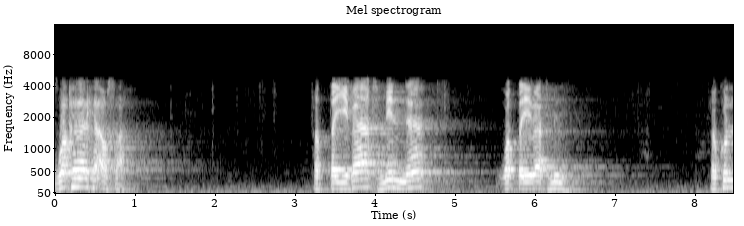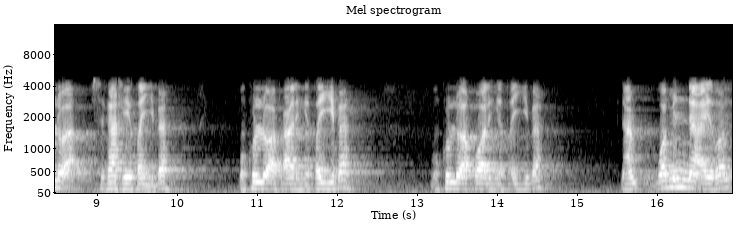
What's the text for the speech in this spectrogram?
وكذلك الأوصاف. فالطيبات منا والطيبات منه. فكل صفاته طيبة وكل أفعاله طيبة وكل أقواله طيبة. نعم. ومنا أيضا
